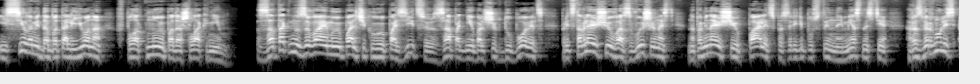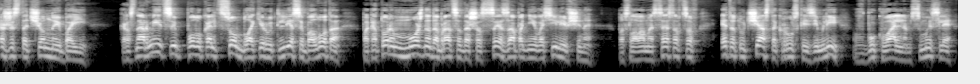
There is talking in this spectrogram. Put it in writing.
и силами до батальона вплотную подошла к ним. За так называемую пальчиковую позицию западнее Больших Дубовец, представляющую возвышенность, напоминающую палец посреди пустынной местности, развернулись ожесточенные бои. Красноармейцы полукольцом блокируют лес и болото, по которым можно добраться до шоссе западнее Васильевщины. По словам эсэсовцев, этот участок русской земли в буквальном смысле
